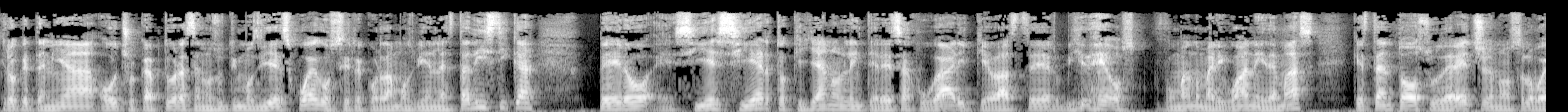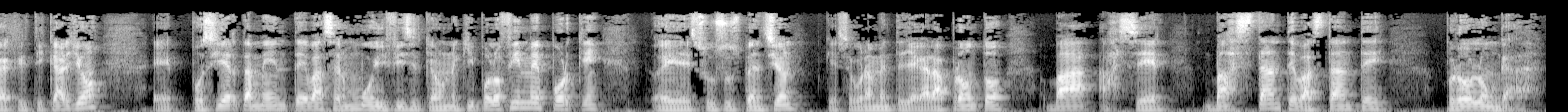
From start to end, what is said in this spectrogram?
Creo que tenía 8 capturas en los últimos 10 juegos, si recordamos bien la estadística. Pero eh, si es cierto que ya no le interesa jugar y que va a hacer videos fumando marihuana y demás, que está en todo su derecho, no se lo voy a criticar yo, eh, pues ciertamente va a ser muy difícil que un equipo lo firme porque eh, su suspensión, que seguramente llegará pronto, va a ser bastante, bastante prolongada.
